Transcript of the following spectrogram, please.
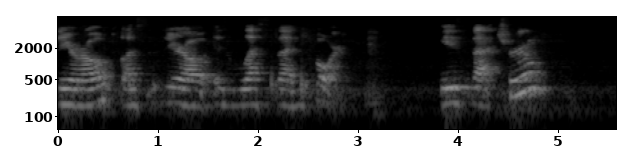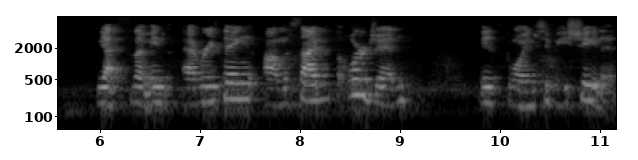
0 plus 0 is less than 4. Is that true? Yes, so that means everything on the side with the origin is going to be shaded.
